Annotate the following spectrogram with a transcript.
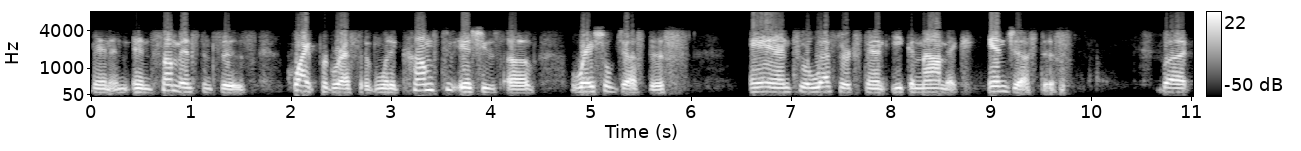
been in, in some instances quite progressive when it comes to issues of racial justice and to a lesser extent economic injustice. But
